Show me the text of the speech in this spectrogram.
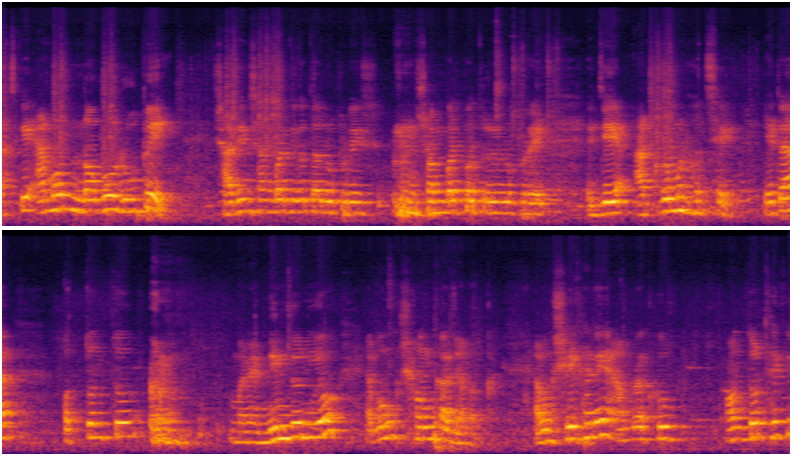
আজকে এমন নবরূপে স্বাধীন সাংবাদিকতার উপরে, সংবাদপত্রের উপরে যে আক্রমণ হচ্ছে, এটা অত্যন্ত মানে নিন্দনীয় এবং শঙ্কাজনক। এবং সেখানে আমরা খুব অন্তর থেকে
